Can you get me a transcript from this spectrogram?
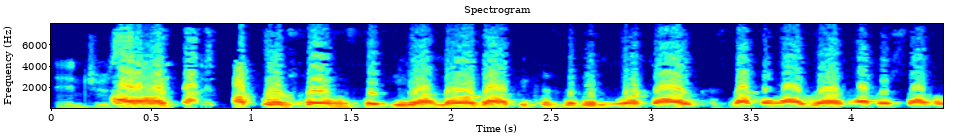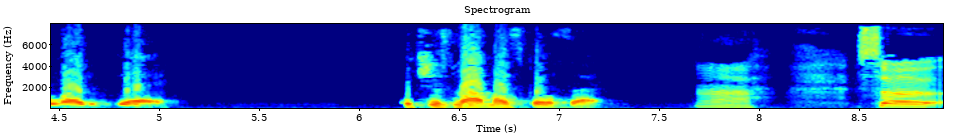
Interesting. I, I've done a couple of things that you don't know about because they didn't work out, because nothing I wrote ever saw the light of day. It's just not my skill set. Ah. So,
